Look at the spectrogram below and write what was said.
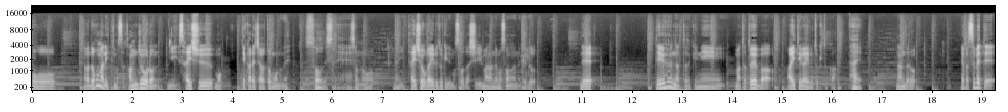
こうなんかどこまで行ってもさ感情論に最終持ってかれちゃうと思うのね。そうですね。その何対象がいる時でもそうだしまあ何でもそうなんだけど。でっていう風になった時にまあ例えば相手がいる時とかはい。なんだろう。やっぱ全て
